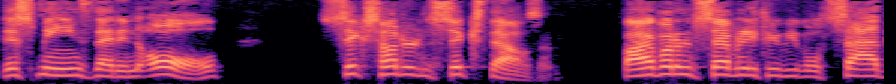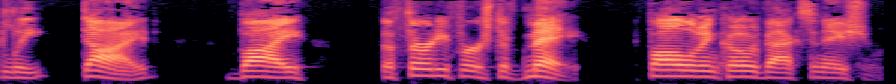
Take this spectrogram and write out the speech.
This means that in all, 606,573 people sadly died by the 31st of May following COVID vaccination.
